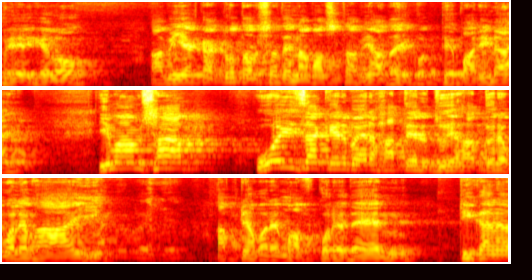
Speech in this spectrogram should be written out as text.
হয়ে গেল। আমি একাগ্রতার সাথে নামাজটা আমি আদায় করতে পারি নাই। ইমাম সাহেব ওই জাকের ভাইয়ের হাতের দুই হাত ধরে বলে, ভাই, আপনি আমারে মাফ করে দেন, ঠিকানা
